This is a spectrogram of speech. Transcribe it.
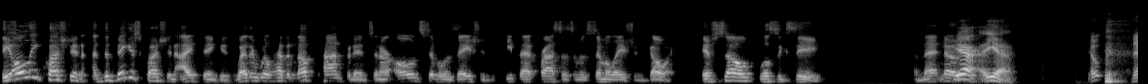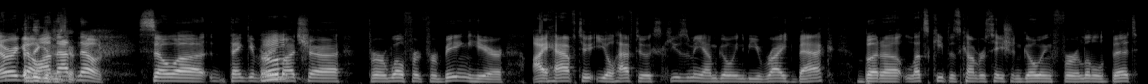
The only question, the biggest question I think is whether we'll have enough confidence in our own civilization to keep that process of assimilation going. If so, we'll succeed. On that note, yeah, yeah. Oh, there we go. On that note, so uh, thank you very much uh, for Wilfred for being here. I have to. You'll have to excuse me. I'm going to be right back. But uh, let's keep this conversation going for a little bit.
